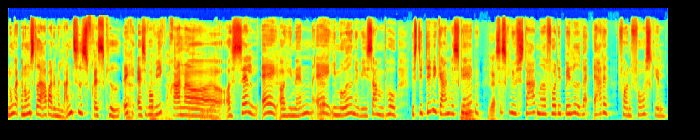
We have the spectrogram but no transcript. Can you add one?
nogle, gange, nogle steder arbejder med langtidsfriskhed, ikke? Ja, altså hvor ja, vi ikke brænder ja. os selv af og hinanden af ja. i måderne, vi er sammen på. Hvis det er det, vi gerne vil skabe, mm, ja. så skal vi jo starte med at få det billede. Hvad er det for en forskel,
